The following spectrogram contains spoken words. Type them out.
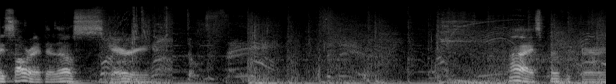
What he saw right there. That was scary. Nice, perfect parry.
